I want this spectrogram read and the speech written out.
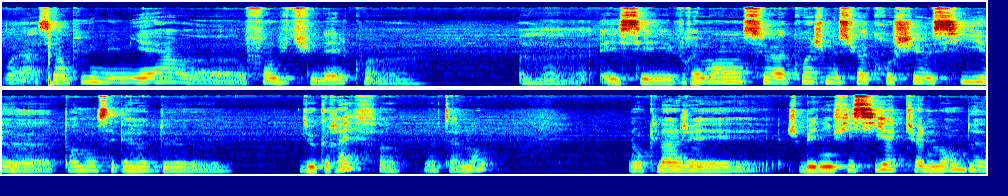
Voilà, c'est un peu une lumière euh, au fond du tunnel, quoi. Euh, et c'est vraiment ce à quoi je me suis accrochée aussi euh, pendant ces périodes de, greffe, notamment. Donc là, je bénéficie actuellement de,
